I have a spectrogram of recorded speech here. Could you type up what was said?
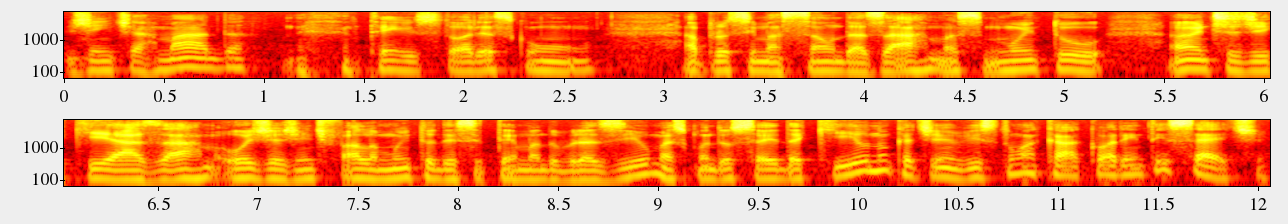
gente armada, tenho histórias com aproximação das armas, muito antes de que as armas. Hoje a gente fala muito desse tema do Brasil, mas quando eu saí daqui eu nunca tinha visto um AK-47.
